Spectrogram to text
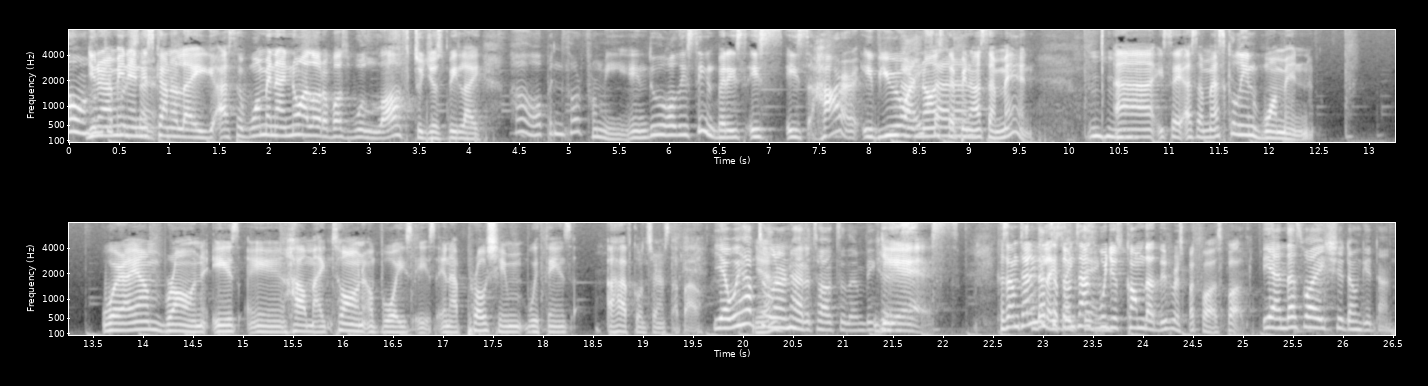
Oh, you know what I mean? And it's kind of like, as a woman, I know a lot of us would love to just be like, oh, open the door for me and do all these things. But it's it's, it's hard if you are Nice, not stepping as a man. Mm-hmm. Uh, it say, as a masculine woman, where I am wrong is in how my tone of voice is and approaching him with things I have concerns about. Yeah, we have Yeah. to learn how to talk to them because Yes. Because I'm telling you, like, sometimes we just come that disrespectful as fuck. yeah, and that's why shit don't get done.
